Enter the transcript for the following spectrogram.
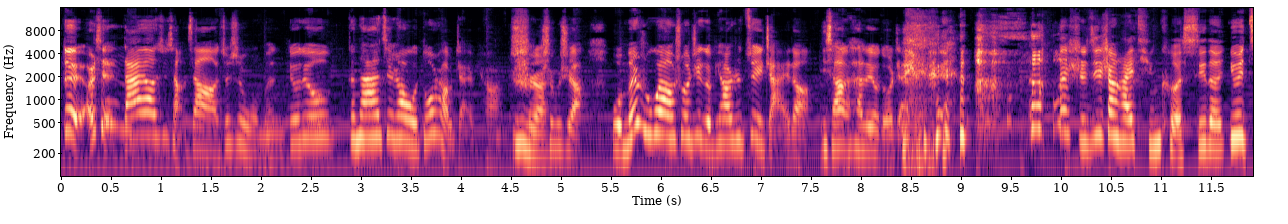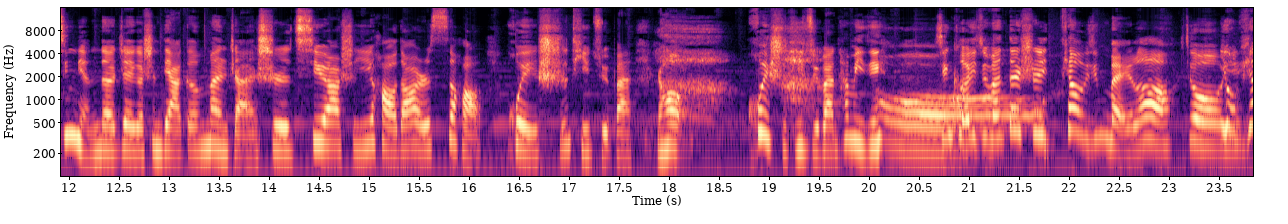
对，而且大家要去想象啊，就是我们丢丢跟大家介绍过多少宅片儿，是是不是？我们如果要说这个片儿是最宅的，你想想看得有多宅。但实际上还挺可惜的，因为今年的这个圣地亚哥漫展是七月二十一号到二十四号会实体举办，然后。会实体举办，他们已经已经可以举办，但是票已经没了，就有票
